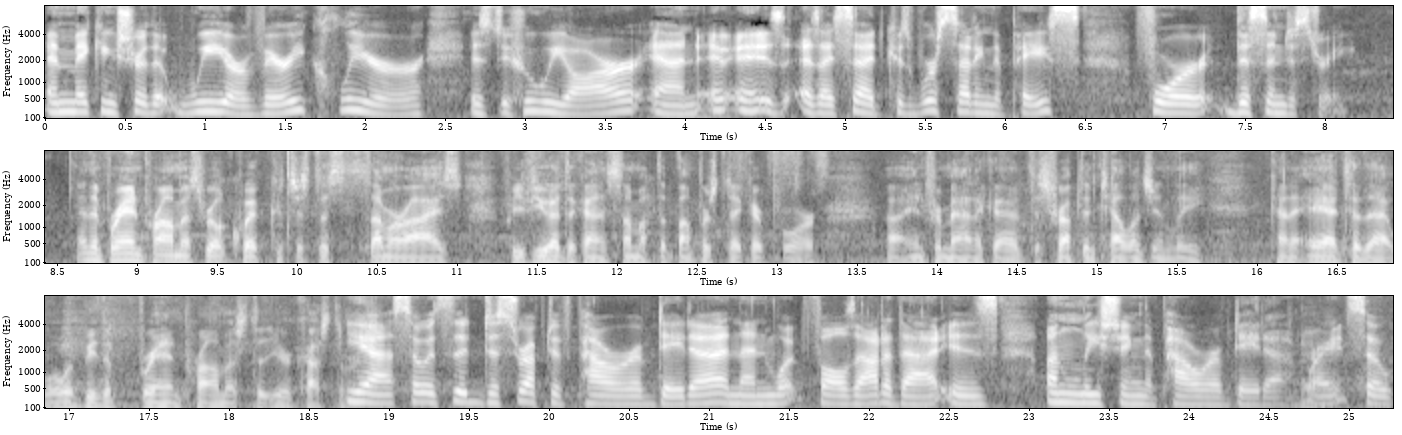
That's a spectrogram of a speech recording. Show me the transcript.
and making sure that we are very clear as to who we are and as, as I said, because we're setting the pace for this industry. And the brand promise, real quick, just to summarize, if you had to kind of sum up the bumper sticker for uh, Informatica, disrupt intelligently, kind of add to that, what would be the brand promise to your customers? Yeah, so it's the disruptive power of data, and then what falls out of that is unleashing the power of data, yeah. right? So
